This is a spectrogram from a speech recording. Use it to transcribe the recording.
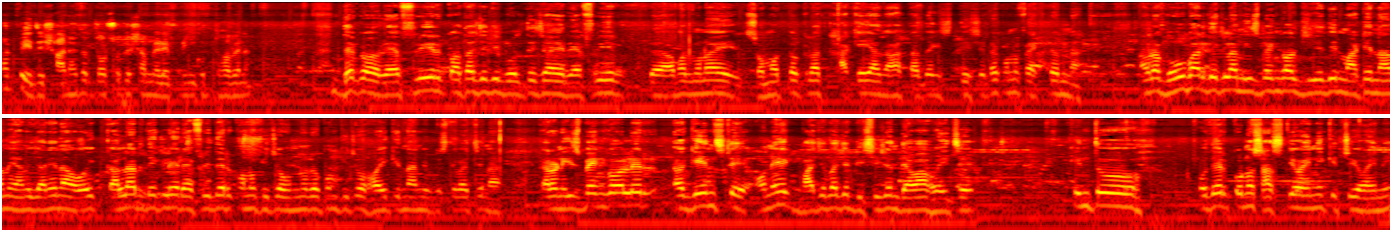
থাকবে যে ষাট হাজার দর্শকের সামনে রেফারিং করতে হবে না? দেখো রেফারির কথা যদি বলতে চাই রেফারির আমার মনে হয় সমর্থকরা থাকে আর না তাদের সেটা কোনো ফ্যাক্টর না। আমরা বহুবার দেখলাম ইস্ট বেঙ্গল যেদিন মাঠে নামে, আমি জানি না, ওই কালার দেখলে রেফারিদের কোনো কিছু অন্যরকম কিছু হয় কি না আমি বুঝতে পারছি না। কারণ ইস্ট বেঙ্গলের আগেনস্টে অনেক বাজে বাজে ডিসিশন দেওয়া হয়েছে। কিন্তু ওদের কোনো শাস্তি হয়নি, কিছুই হয়নি।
